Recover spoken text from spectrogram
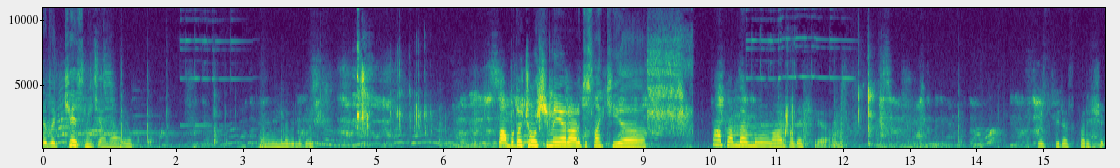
ya da kesmeyeceğim ya yok. Umurumda bile değil. Lan bu da çok işime yarardı sanki ya. Ne yapayım ben bununla arkadaş ya. Burası biraz karışık.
